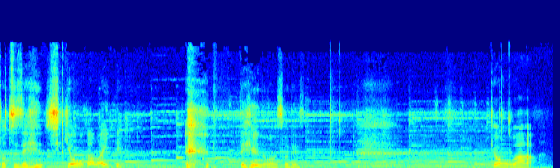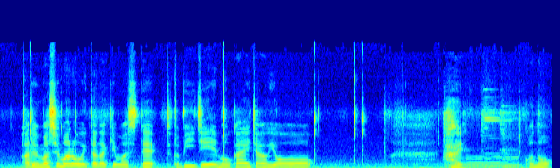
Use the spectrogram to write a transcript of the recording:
突然子宮が湧いて。っていうのはそうです。今日はあるマシュマロをいただきましてちょっと BGM を変えちゃうよ。はい。この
